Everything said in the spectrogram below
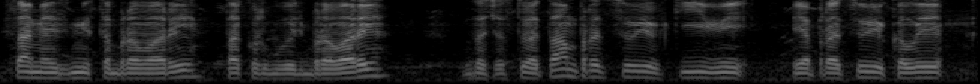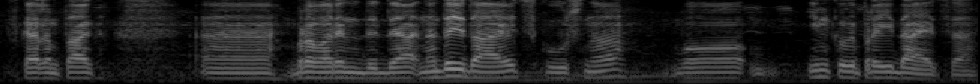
Сам я з міста Бровари, також будуть бровари. Зачасту я там працюю, в Києві я працюю, коли, скажімо так, е, бровари надоїдають скучно, бо інколи приїдається.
